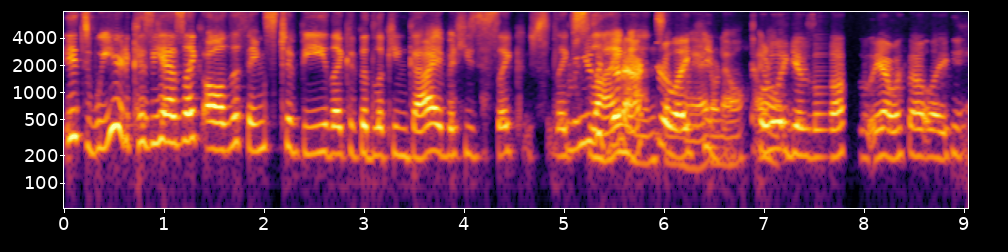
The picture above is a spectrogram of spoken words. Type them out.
It's weird because he has like all the things to be like a good-looking guy, but he's just like like I mean, he's a slimy good in actor. some Like way. I he don't know. Totally don't- gives off, yeah, without like, Yeah.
